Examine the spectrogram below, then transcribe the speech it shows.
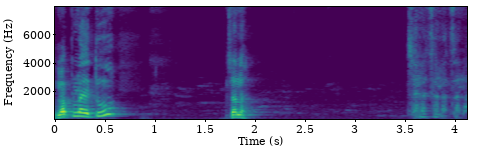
लपलाय तू? चला. चला चला चला.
